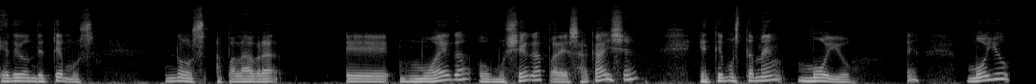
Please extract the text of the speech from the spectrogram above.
é de onde temos nos a palabra eh, moega ou moxega para esa caixa e temos tamén mollo. Eh? Mollo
